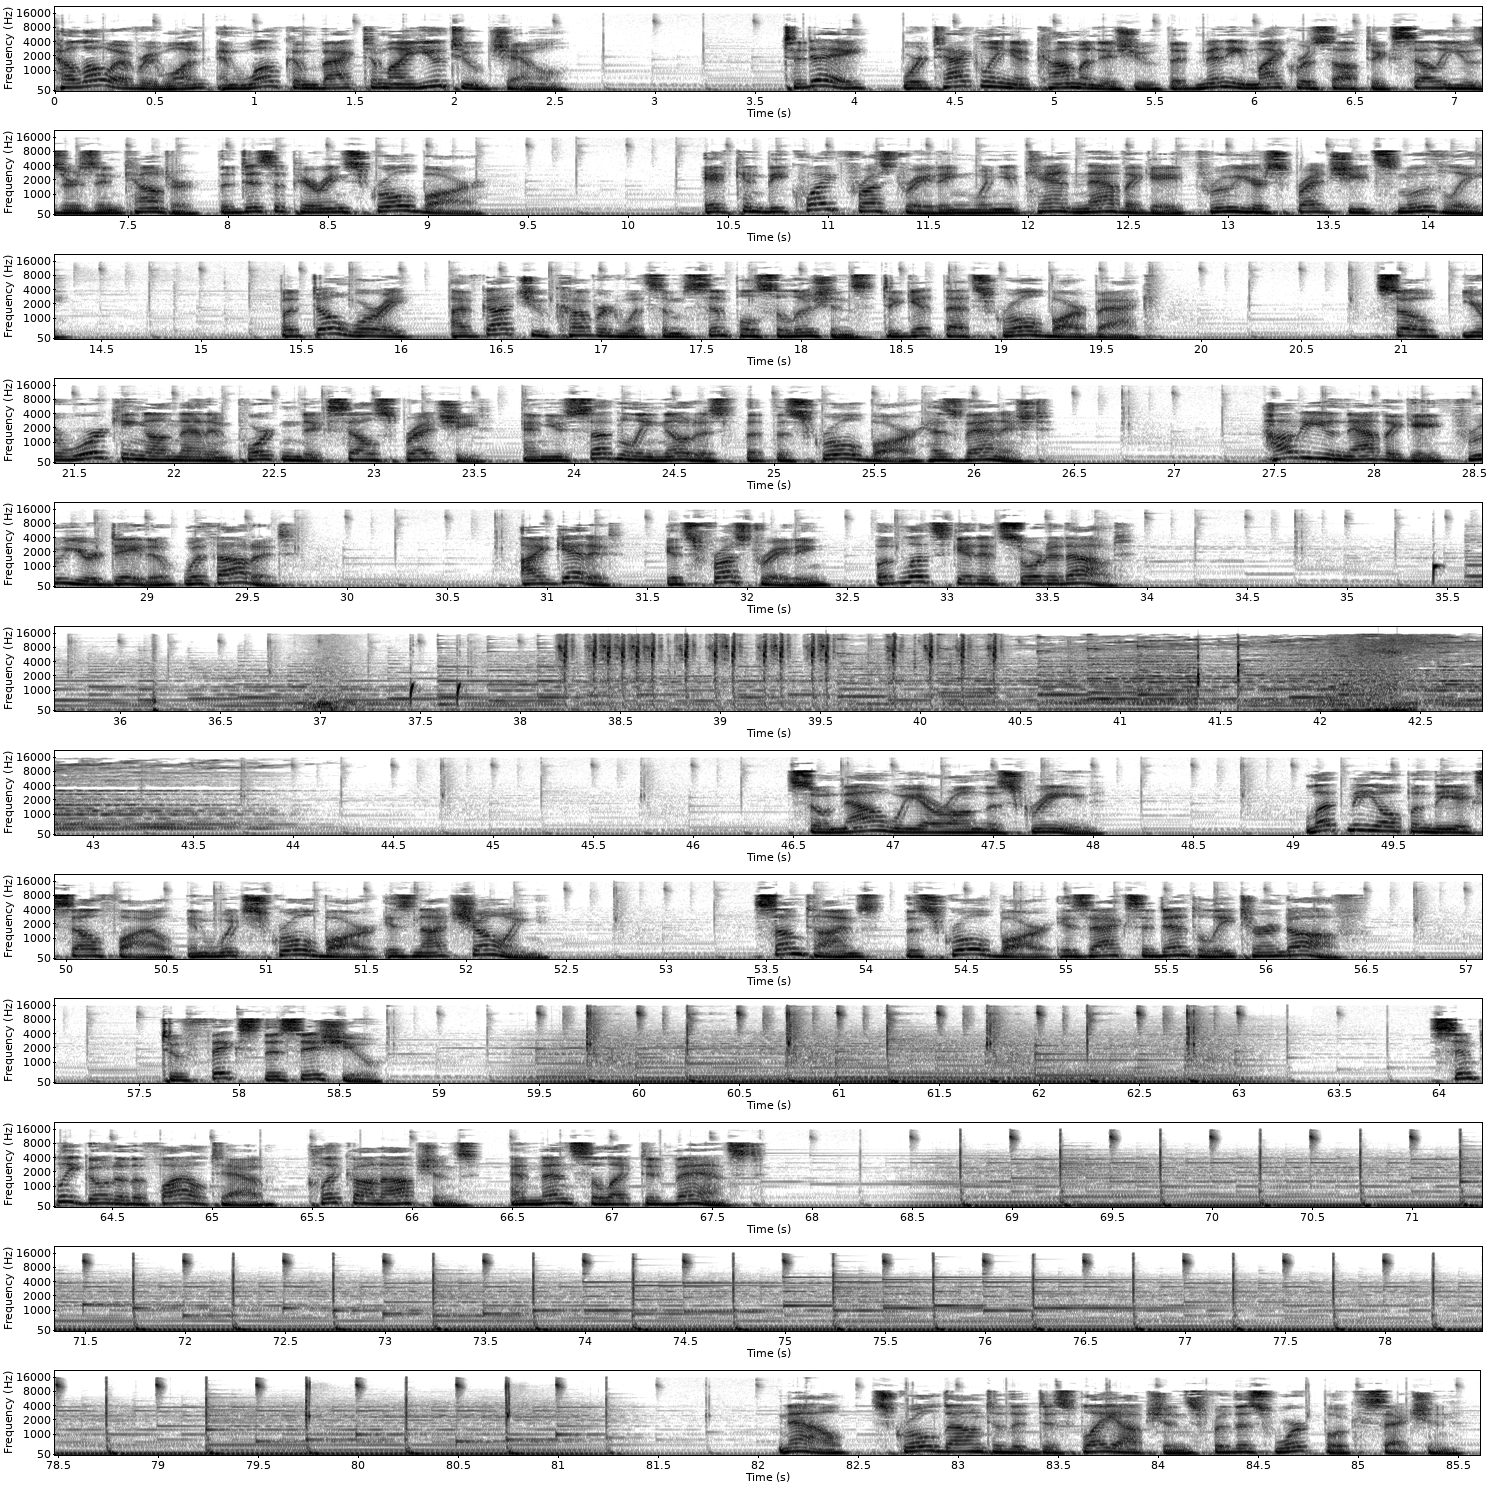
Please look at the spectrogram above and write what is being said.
Hello everyone and welcome back to my YouTube channel. Today, we're tackling a common issue that many Microsoft Excel users encounter, the disappearing scroll bar. It can be quite frustrating when you can't navigate through your spreadsheet smoothly. But don't worry, I've got you covered with some simple solutions to get that scroll bar back. So, you're working on that important Excel spreadsheet, and you suddenly notice that the scroll bar has vanished. How do you navigate through your data without it? I get it, it's frustrating, but let's get it sorted out. So now we are on the screen. Let me open the Excel file in which scroll bar is not showing. Sometimes, the scroll bar is accidentally turned off. To fix this issue, Simply go to the File tab, click on Options, and then select Advanced. Now, scroll down to the Display options for this workbook section.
